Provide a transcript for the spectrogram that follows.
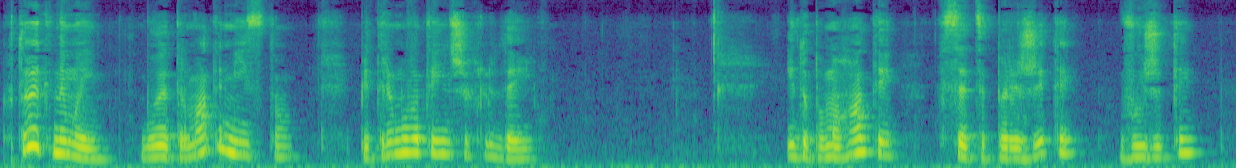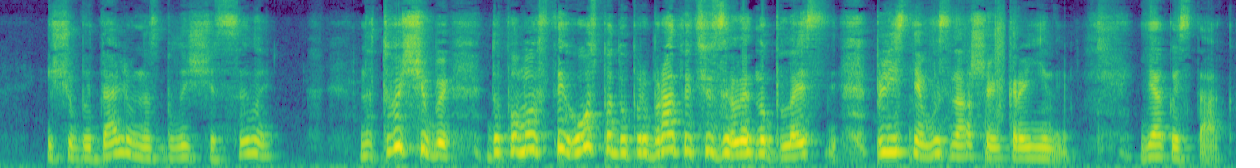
Хто як не ми буде тримати місто, підтримувати інших людей і допомагати все це пережити, вижити, і щоб далі у нас були ще сили на те, щоб допомогти Господу прибрати цю зелену плісняву з нашої країни. Якось так.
